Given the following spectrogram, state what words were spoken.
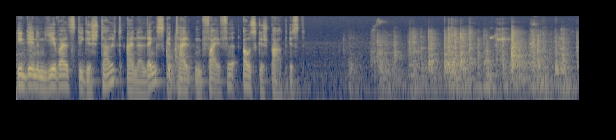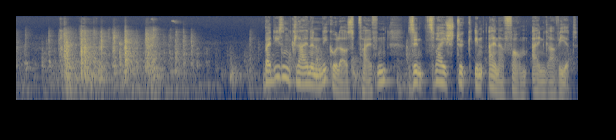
in denen jeweils die Gestalt einer längs geteilten Pfeife ausgespart ist. Bei diesen kleinen Nikolauspfeifen sind zwei Stück in einer Form eingraviert.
